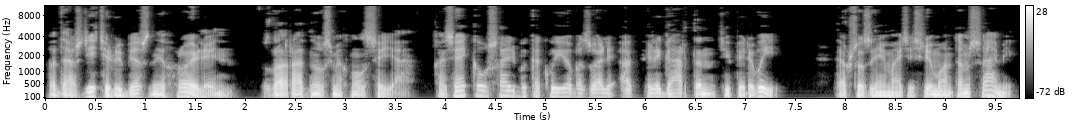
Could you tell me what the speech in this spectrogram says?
«Подождите, любезный фройлен», — злорадно усмехнулся я. «Хозяйка усадьбы, как вы ее обозвали, Апфельгартен, теперь вы. Так что занимайтесь ремонтом сами.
